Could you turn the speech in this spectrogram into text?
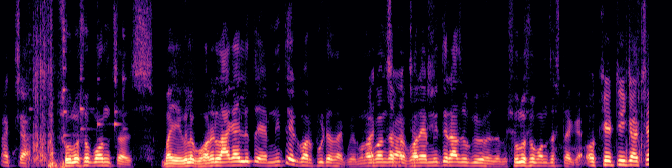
আচ্ছা। ষোলোশো পঞ্চাশ। ভাই এগুলো ঘরে লাগাইলে তো এমনিতে ঘর ফুটে থাকবে। মনে করেন আচ্ছা, আপনার আচ্ছা, ঘরে এমনিতে রাজকীয় হয়ে যাবে ষোলোশো পঞ্চাশ টাকা। ওকে ঠিক আছে।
